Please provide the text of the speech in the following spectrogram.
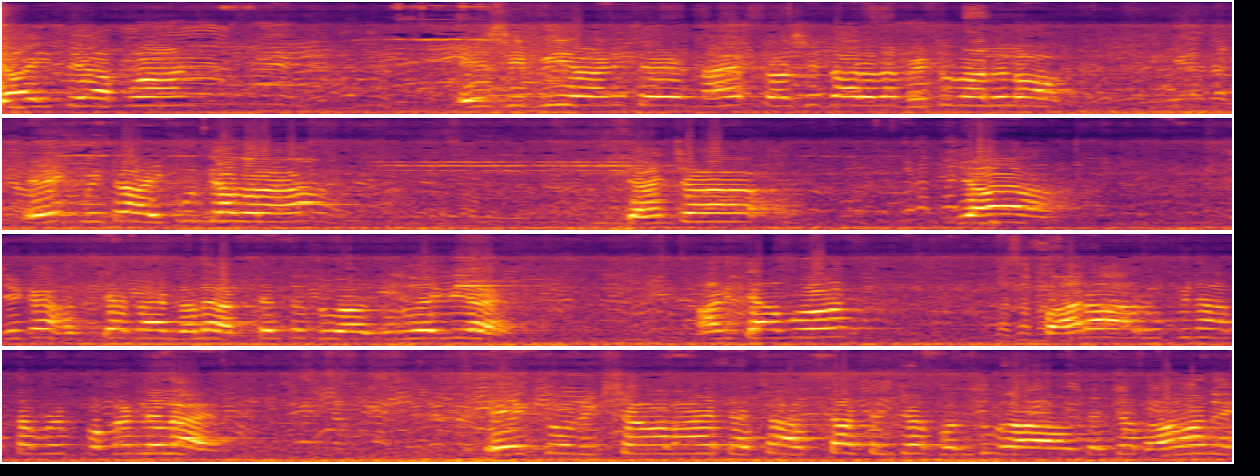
या इथे आपण एसीपी आणि ते नायब तहसीलदार यांना भेटून आलेलो आहोत. एक मिनिट ऐकून द्या जरा. त्यांच्या या जे काय हत्याकांड झालं अत्यंत दु- दुर्दैवी आहे. आणि त्यामुळं बारा आरोपींना आतापर्यंत पकडलेला आहे. एक जो रिक्षावाला आहे त्याचा आत्ताच त्याच्या बंधू त्यांच्या त्याच्या भावाने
